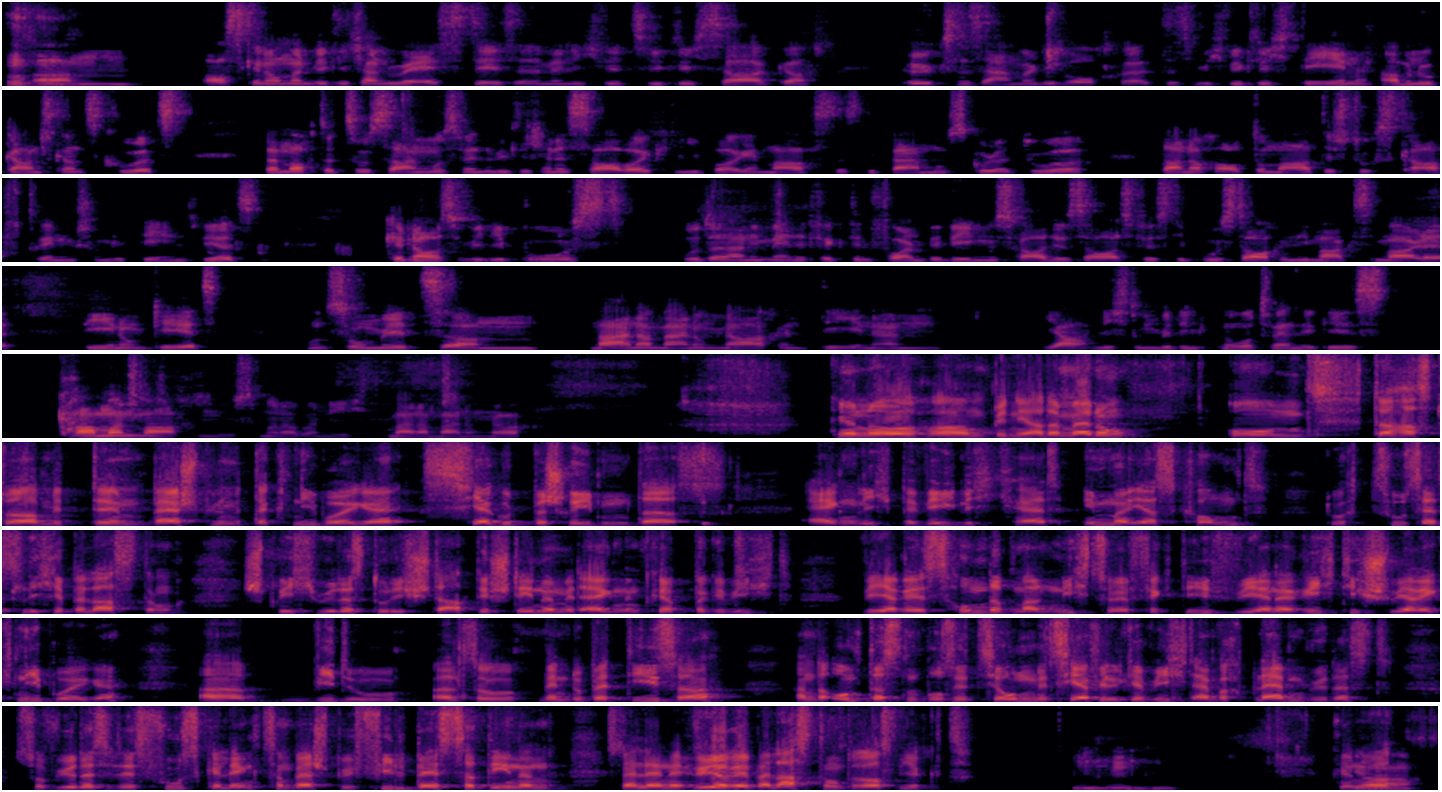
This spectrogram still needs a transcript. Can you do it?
Mhm. Ähm, ausgenommen wirklich an Rest Days, also wenn ich jetzt wirklich sage, höchstens einmal die Woche, dass ich mich wirklich dehne, aber nur ganz, ganz kurz. Weil man auch dazu sagen muss, wenn du wirklich eine saubere Kniebeuge machst, dass die Beinmuskulatur dann auch automatisch durchs Krafttraining schon gedehnt wird. Genauso wie die Brust, wo du dann im Endeffekt den vollen Bewegungsradius ausführst, die Brust auch in die maximale Dehnung geht und somit ähm, meiner Meinung nach ein Dehnen ja nicht unbedingt notwendig ist. Kann man machen, muss man aber nicht, meiner Meinung nach. Genau, ähm, bin ja der Meinung. Und da hast du ja mit dem Beispiel mit der Kniebeuge sehr gut beschrieben, dass eigentlich Beweglichkeit immer erst kommt, durch zusätzliche Belastung. Sprich, würdest du dich statisch dehnen mit eigenem Körpergewicht, wäre es hundertmal nicht so effektiv wie eine richtig schwere Kniebeuge, äh, wie du, also wenn du bei dieser an der untersten Position mit sehr viel Gewicht einfach bleiben würdest, so würde sich das Fußgelenk zum Beispiel viel besser dehnen, weil eine höhere Belastung drauf wirkt. Mhm. Genau. genau.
